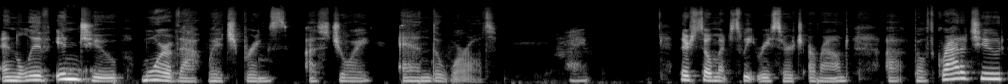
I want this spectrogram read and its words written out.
and live into more of that which brings us joy and the world, right? There's so much sweet research around uh, both gratitude,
